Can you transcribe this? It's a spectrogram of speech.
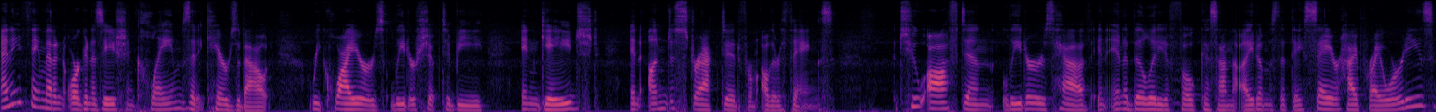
anything that an organization claims that it cares about requires leadership to be engaged and undistracted from other things. Too often, leaders have an inability to focus on the items that they say are high priorities.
